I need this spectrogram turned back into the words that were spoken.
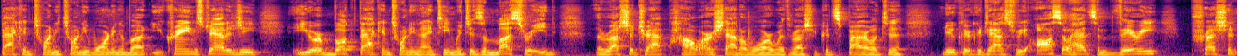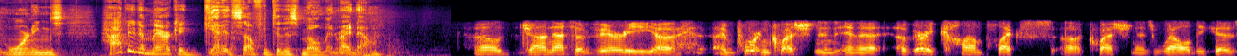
back in 2020 warning about Ukraine strategy. Your book back in 2019, which is a must read, The Russia Trap How Our Shadow War with Russia Could Spiral into Nuclear Catastrophe, also had some very prescient warnings. How did America get itself into this moment right now? Well, John, that's a very uh, important question and a, a very complex uh, question as well because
